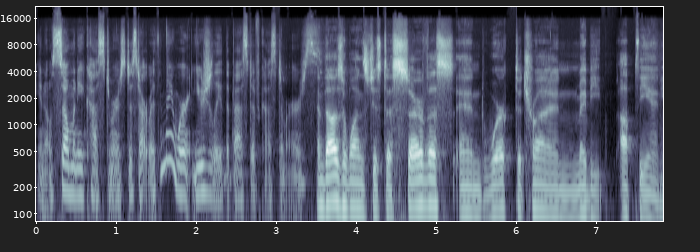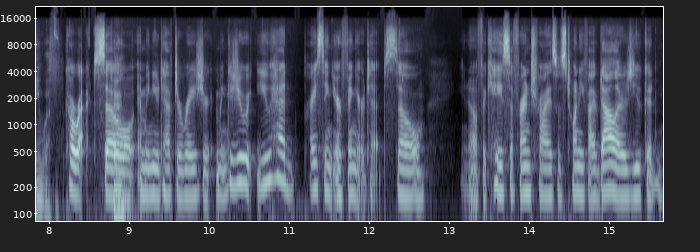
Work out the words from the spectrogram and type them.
you know so many customers to start with, and they weren't usually the best of customers. And those are ones just to service and work to try and maybe up the ante with. Correct. So, I mean, you'd have to raise your, I mean, because you, you had pricing at your fingertips. So, you know, if a case of french fries was $25, you could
